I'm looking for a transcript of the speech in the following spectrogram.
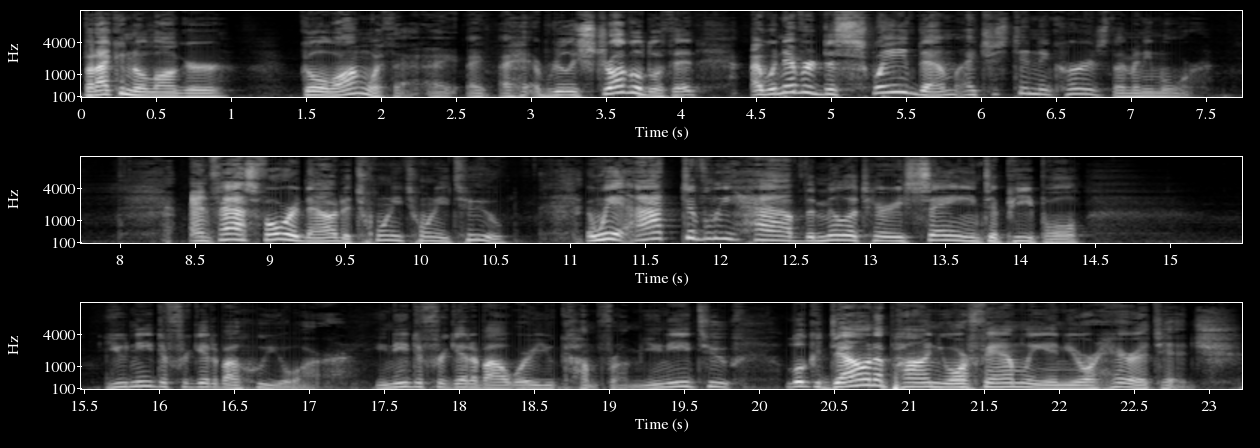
But I can no longer go along with that. I, I, I really struggled with it. I would never dissuade them, I just didn't encourage them anymore. And fast forward now to 2022, and we actively have the military saying to people, you need to forget about who you are. You need to forget about where you come from. You need to look down upon your family and your heritage.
